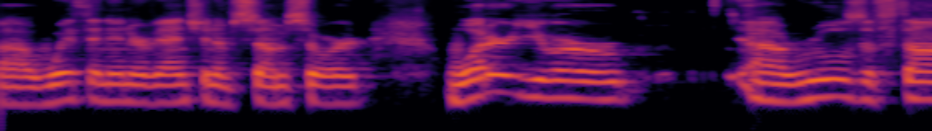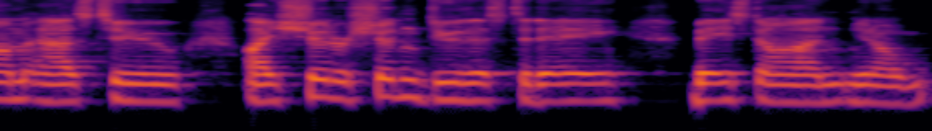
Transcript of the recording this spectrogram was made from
uh, with an intervention of some sort, what are your uh, rules of thumb as to I should or shouldn't do this today based on you know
